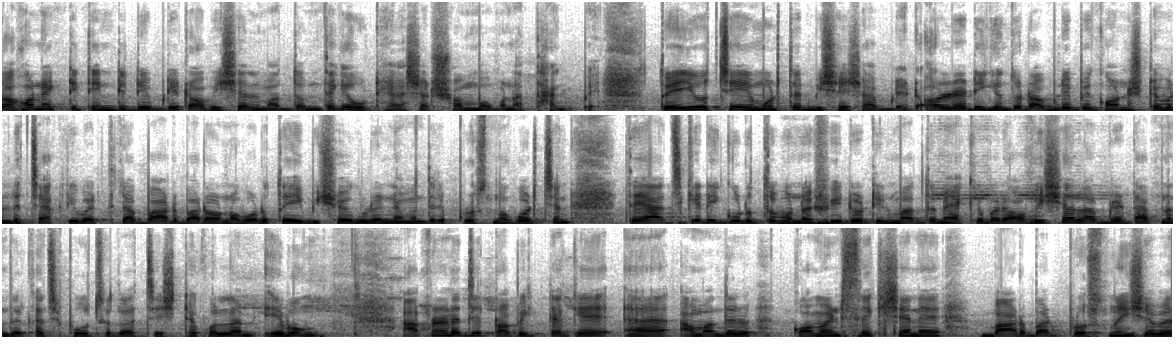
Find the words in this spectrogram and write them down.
তখন একটি টেন্টেটিভ ডেট অফিসিয়াল মাধ্যম থেকে উঠে আসার সম্ভাবনা থাকবে। তো এই হচ্ছে এই মুহূর্তের বিশেষ আপডেট অলরেডি কিন্তু ডব্লিউপি কনস্টেবলের চাকরি প্রার্থীরা বারবার অনবরত এই বিষয়গুলো নিয়ে আমাদের প্রশ্ন করছেন। তাই আজকের এই গুরুত্বপূর্ণ ভিডিওটির মাধ্যমে একেবারে অফিসিয়াল আপডেট আপনাদের কাছে পৌঁছে দেওয়ার চেষ্টা করলাম এবং আপনারা যে টপিকটাকে আমাদের কমেন্ট সেকশনে বারবার প্রশ্ন হিসেবে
